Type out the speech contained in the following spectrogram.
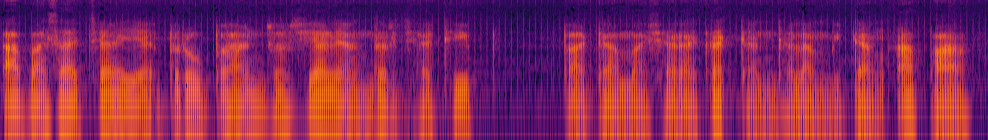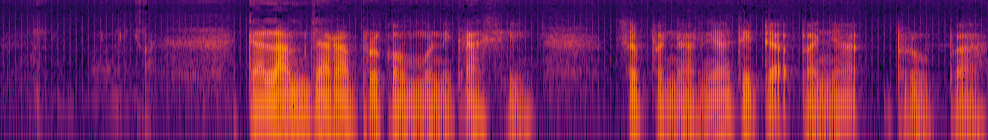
apa saja ya perubahan sosial yang terjadi pada masyarakat dan dalam bidang apa. Dalam cara berkomunikasi, sebenarnya tidak banyak berubah.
